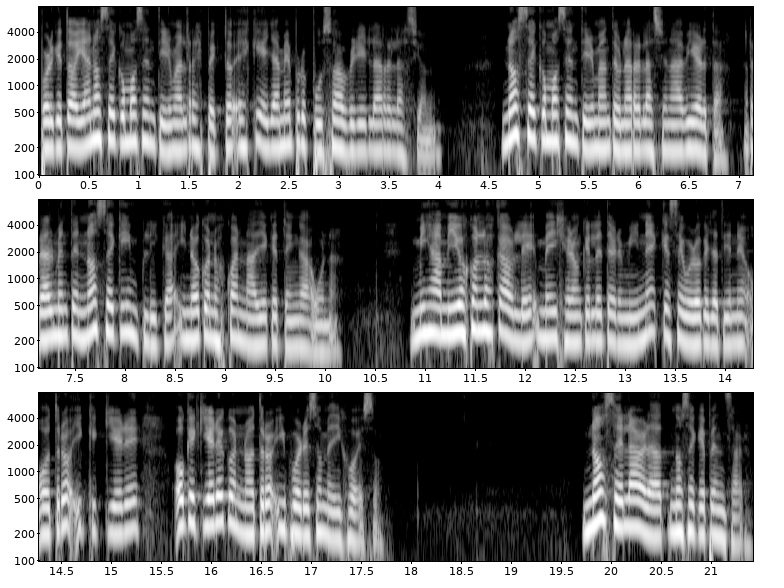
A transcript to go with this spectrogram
porque todavía no sé cómo sentirme al respecto, es que ella me propuso abrir la relación. No sé cómo sentirme ante una relación abierta. Realmente no sé qué implica y no conozco a nadie que tenga una. Mis amigos con los que hablé me dijeron que le termine, que seguro que ya tiene otro y que quiere o que quiere con otro y por eso me dijo eso. No sé la verdad, no sé qué pensar.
